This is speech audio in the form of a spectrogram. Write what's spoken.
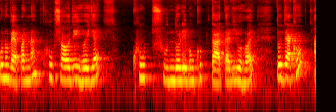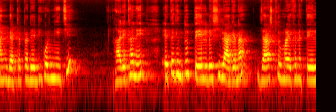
কোনো ব্যাপার না, খুব সহজেই হয়ে যায়। খুব সুন্দর এবং খুব তাড়াতাড়িও হয়। তো দেখো, আমি ব্যাটারটা রেডি করে নিয়েছি। আর এখানে এতে কিন্তু তেল বেশি লাগে না। জাস্ট তোমরা এখানে তেল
